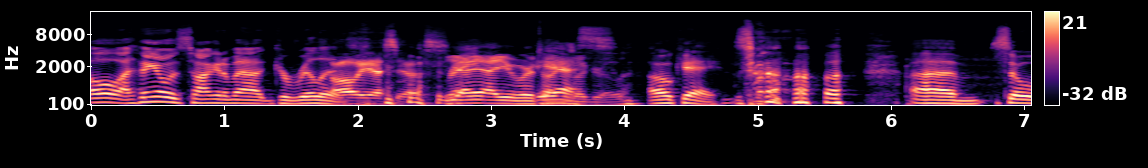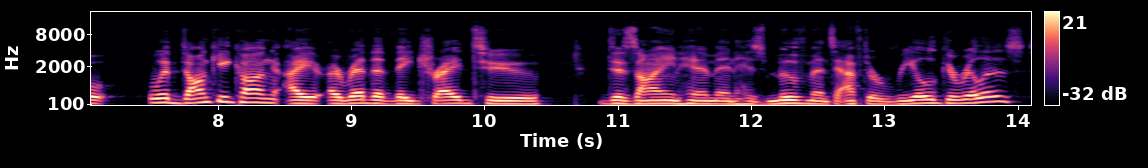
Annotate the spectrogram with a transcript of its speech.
oh, I think I was talking about gorillas. Oh yes, yes. yeah, yeah, you were talking Yes. about Gorilla. Okay. So, um, so with Donkey Kong, I, I read that they tried to design him and his movements after real gorillas.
